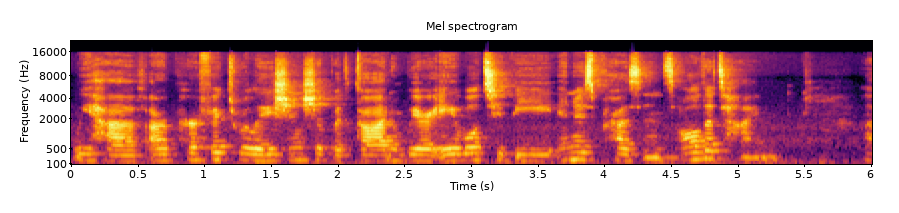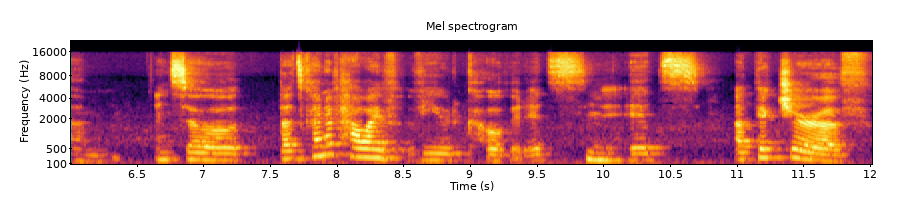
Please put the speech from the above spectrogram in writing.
we have our perfect relationship with God and we are able to be in His presence all the time. Um, and so that's kind of how I've viewed COVID. It's Hmm. it's a picture of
